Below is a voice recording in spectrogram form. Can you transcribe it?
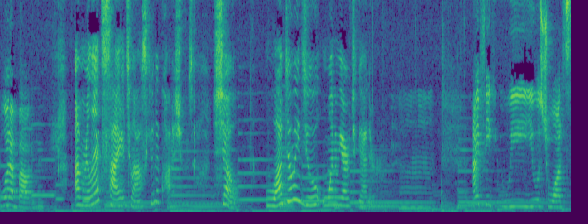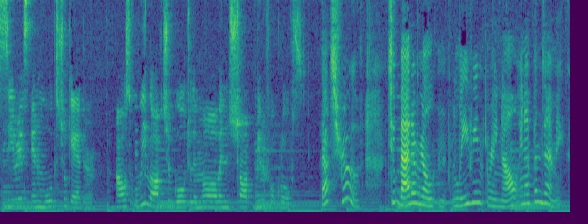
What about you? I'm really excited to ask you the questions. So, what do we do when we are together? Mm, I think we used to watch series and movies together. Also, we love to go to the mall and shop beautiful clothes. That's true. Too bad that we're living right now in a pandemic.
